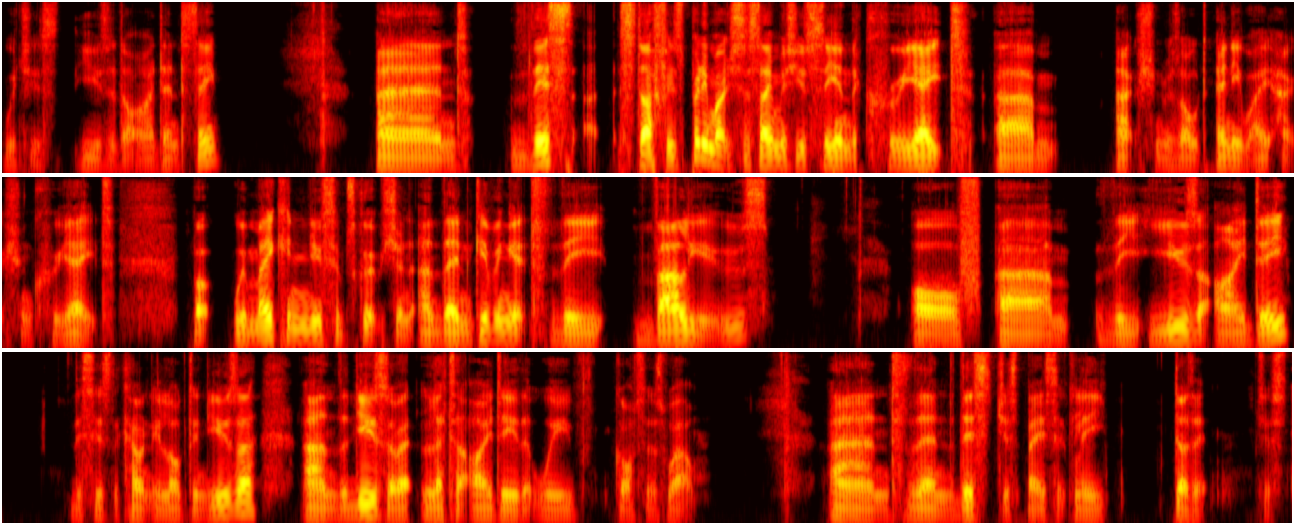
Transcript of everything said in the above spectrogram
which is user.identity. And this uh, stuff is pretty much the same as you see in the create um, action result anyway, action create. But we're making a new subscription and then giving it the values of um, the user ID. This is the currently logged in user and the newsletter ID that we've got as well. And then this just basically does it just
